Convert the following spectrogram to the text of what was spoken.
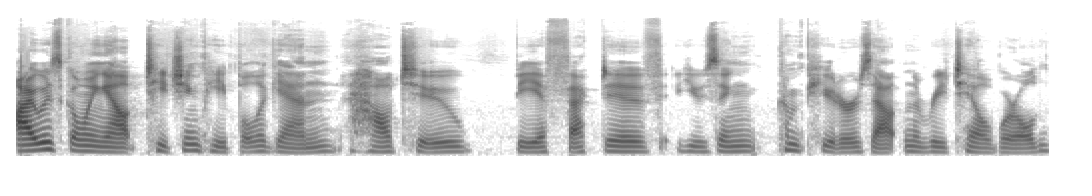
I was going out teaching people again how to be effective using computers out in the retail world.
